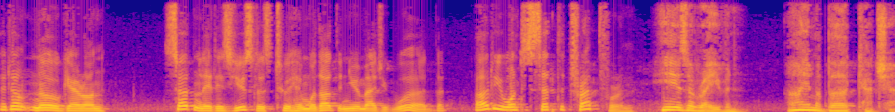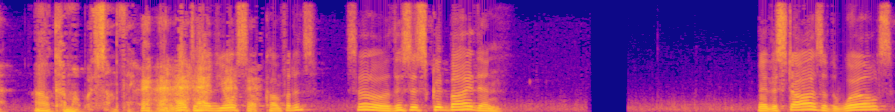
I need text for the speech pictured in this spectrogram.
I don't know, Garon. Certainly it is useless to him without the new magic word, but how do you want to set the trap for him? He is a Raven. I am a bird catcher. I'll come up with something. I'd like to have your self-confidence. So, this is goodbye then. May the stars of the worlds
